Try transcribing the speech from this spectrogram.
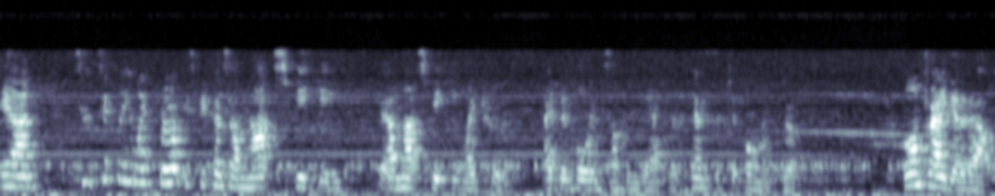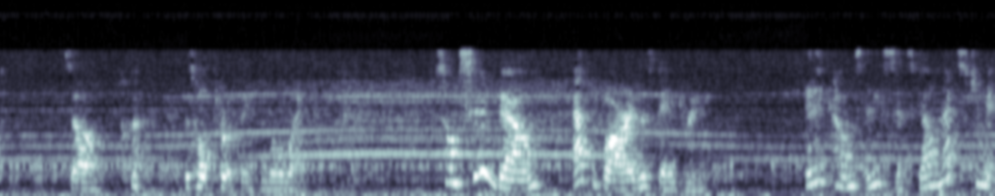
And tickling in my throat is because I'm not speaking I'm not speaking my truth. I've been holding something back that tends to tickle my throat. Well, I'm trying to get it out. So this whole throat thing can go away. So I'm sitting down at the bar in this daydream, and he comes and he sits down next to me.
